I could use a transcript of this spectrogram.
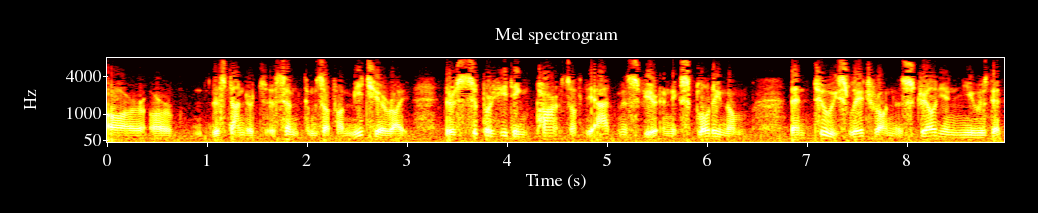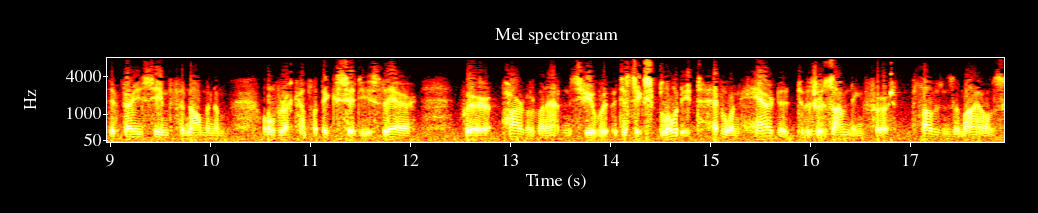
or, or the standard symptoms of a meteorite. They're superheating parts of the atmosphere and exploding them. Then two weeks later on Australian news, they had the very same phenomenon over a couple of big cities there where part of an atmosphere just exploded. Everyone heard it. It was resounding for thousands of miles.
